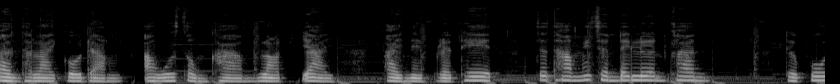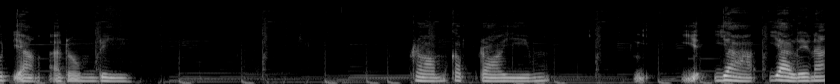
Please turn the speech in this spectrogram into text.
การทลายโกดัง อาวุธสงครามล็อตใหญ่ ภายในประเทศ จะทำให้ฉันได้เลื่อนขั้น เธอพูดอย่างอารมณ์ดี พร้อมกับรอยยิ้มอย่าอย่า อย่าเลยนะ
